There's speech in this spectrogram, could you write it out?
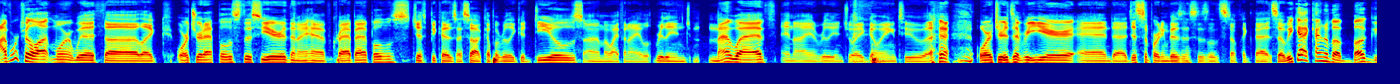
I've worked a lot more with uh, like orchard apples this year than I have crab apples, just because I saw a couple really good deals. Um, my wife and I really, en- my wife and I really enjoy going to uh, orchards every year and uh, just supporting businesses and stuff like that. So we got kind of a bug,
